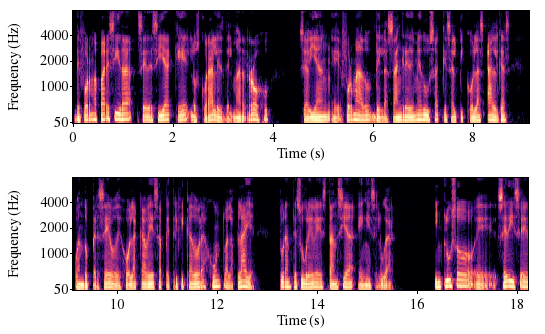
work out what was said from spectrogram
De forma parecida se decía que los corales del Mar Rojo se habían eh, formado de la sangre de Medusa que salpicó las algas cuando Perseo dejó la cabeza petrificadora junto a la playa durante su breve estancia en ese lugar. Incluso eh, se dice,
